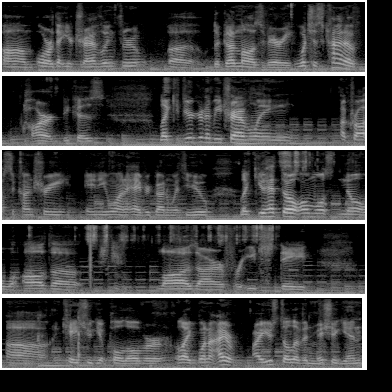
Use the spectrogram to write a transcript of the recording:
um, or that you're traveling through. Uh, the gun laws vary, which is kind of hard because, like, if you're going to be traveling across the country and you want to have your gun with you, like, you have to almost know all the laws are for each state uh, in case you get pulled over. Like when I I used to live in Michigan,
